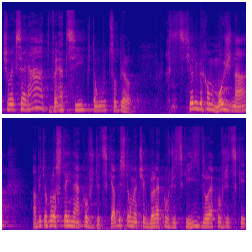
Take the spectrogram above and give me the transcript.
člověk se rád vrací k tomu, co bylo. Chtěli bychom možná, aby to bylo stejné jako vždycky, aby stromeček byl jako vždycky, jídlo jako vždycky,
